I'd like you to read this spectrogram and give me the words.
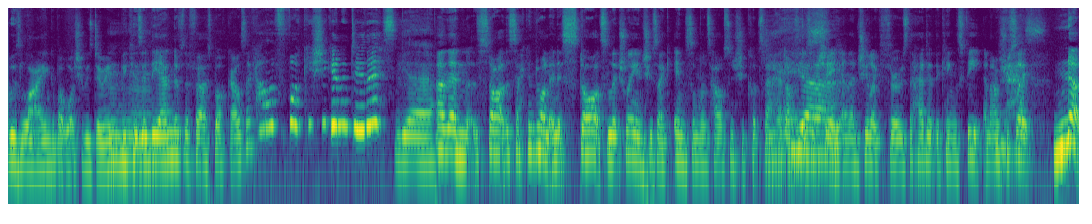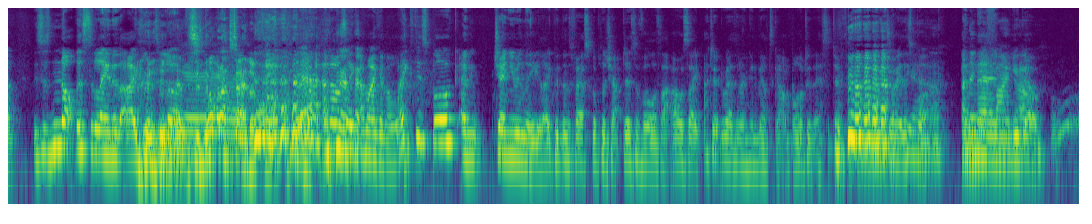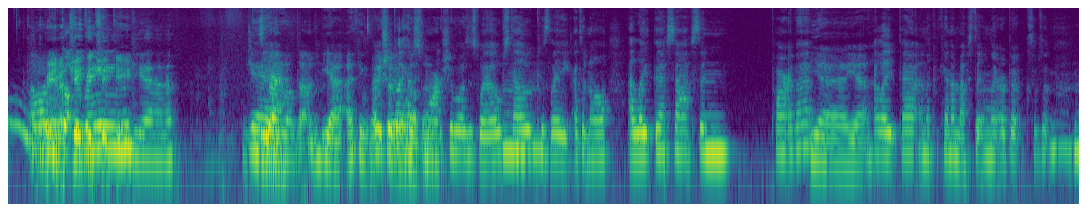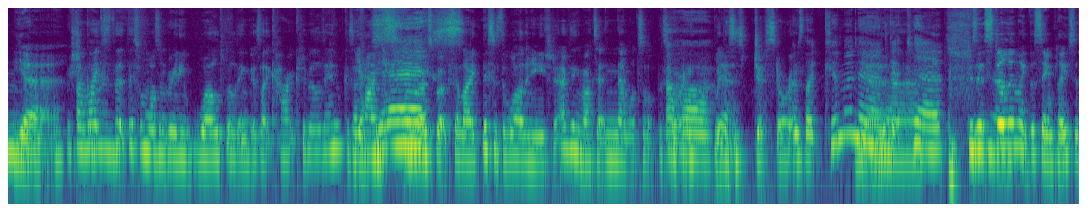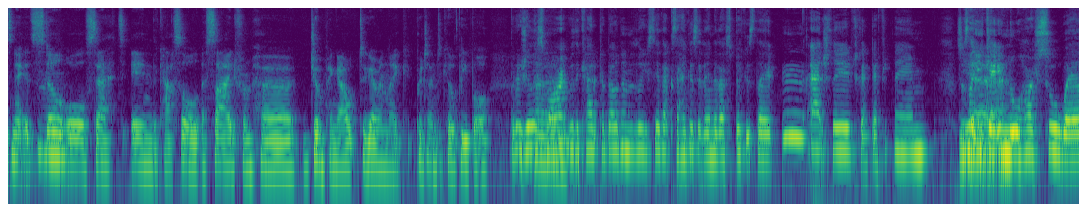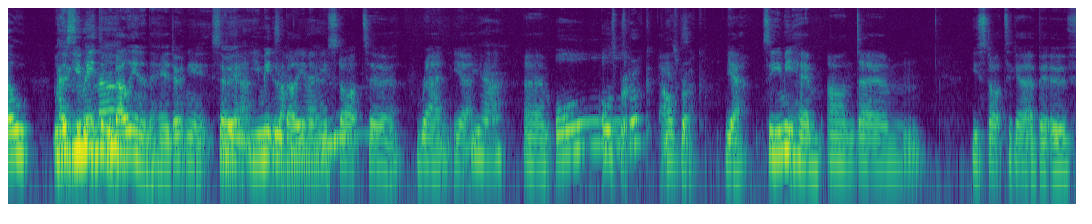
was lying about what she was doing because Mhm. at the end of the first book I was like how the fuck is she gonna do this Yeah. and then the start of the second one and it starts literally and she's like in someone's house and she cuts their head off Yeah. doesn't she and then she like throws the head at the king's feet and I was just like no this is not the Celaena that I grew to Yeah, love This is not what I signed up for. yeah, and I was like, am I going to like this book? And genuinely, like within the first couple of chapters of all of that, I was like, I don't know whether I'm going to be able to get on board with this. I don't think I'm going to enjoy this Yeah. book. And then you find out. go, "Ooh." Oh, Being you a got the ring. cheeky. Yeah. Yeah. It's very well done. yeah, I think But that's it showed like really how well done. smart she was as well. Still, Mhm. because like I don't know, I like the assassin part of it. Yeah, yeah, I like that, and like I kind of missed it in later books. I was like, man, Mm. yeah. I liked that this one wasn't really world building, it was like character building because I Yes. find Yes. most books are like this is the world and you need to know everything about it and then we'll talk the story. Uh-huh. But this is just story. I was like, come on Yeah. in, get to it. Because it's still in like the same place, isn't it? It's still Mhm. all set in the castle, aside from her jumping out to go and like pretend to kill people. But it was really smart Um, with the character building, though you say that, because I think it's at the end of this book, it's like, mm, actually, she's got a different name. So it's like you get to know her so well. Well, as you meet the rebellion in the here, don't you? So Yeah. you meet the that rebellion and you start to Ren, yeah. yeah. um, Allsbrook. Allsbrook, yes. Yeah. So you meet him and um, you start to get a bit of.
